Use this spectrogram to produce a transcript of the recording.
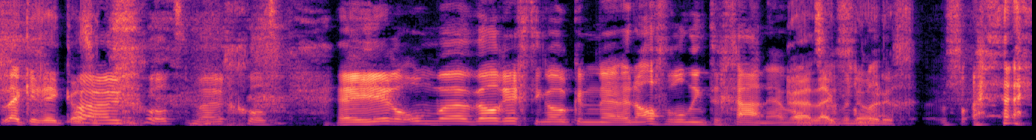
Lekker rekenen. Mijn god, mijn god. hey, heren, om eh, wel richting ook een, eh, een afronding te gaan. Hè, want, Ja, lijkt eh, me vanda- nodig. Va-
